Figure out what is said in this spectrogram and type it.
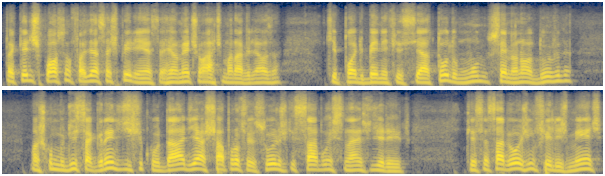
para que eles possam fazer essa experiência. É realmente uma arte maravilhosa que pode beneficiar todo mundo, sem a menor dúvida, mas, como disse, a grande dificuldade é achar professores que saibam ensinar isso direito. Porque você sabe, hoje, infelizmente,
